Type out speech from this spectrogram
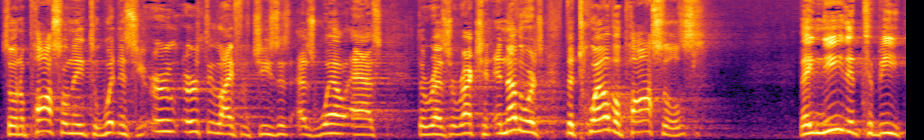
So an apostle needed to witness the earthly life of Jesus as well as the resurrection. In other words, the 12 apostles, they needed to be,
